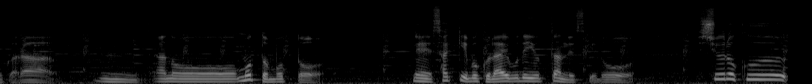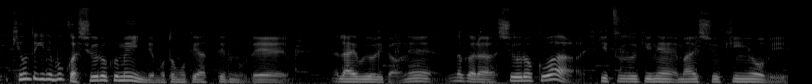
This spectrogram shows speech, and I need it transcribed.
うからうん。あのーもっともっとねさっき僕ライブで言ったんですけど収録基本的に僕は収録メインでもともとやってるのでライブよりかはね。だから収録は引き続きね毎週金曜日。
